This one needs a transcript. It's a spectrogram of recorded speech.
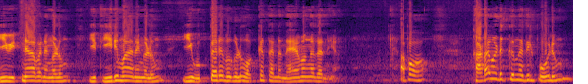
ഈ വിജ്ഞാപനങ്ങളും ഈ തീരുമാനങ്ങളും ഈ ഉത്തരവുകളും ഒക്കെ തന്നെ നിയമങ്ങൾ തന്നെയാണ്. അപ്പോൾ കടമെടുക്കുന്നതിൽ പോലും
